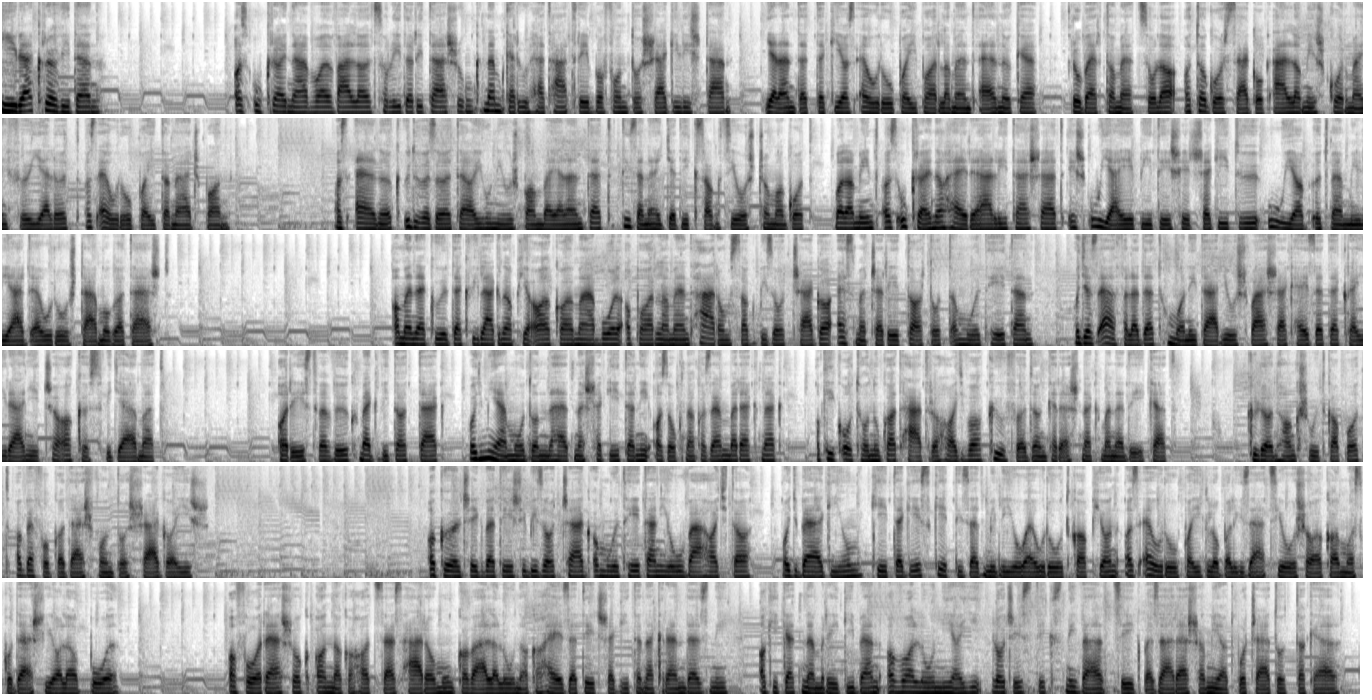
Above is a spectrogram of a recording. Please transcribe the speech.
Hírek röviden. Az Ukrajnával vállalt szolidaritásunk nem kerülhet hátrébb a fontossági listán, jelentette ki az Európai Parlament elnöke, Roberta Metzola, a tagországok állam és kormányfői előtt az Európai Tanácsban. Az elnök üdvözölte a júniusban bejelentett 11. szankciós csomagot, valamint az Ukrajna helyreállítását és újjáépítését segítő újabb 50 milliárd eurós támogatást. A Menekültek Világnapja alkalmából a parlament három szakbizottsága eszmecserét tartott a múlt héten, hogy az elfeledett humanitárius válsághelyzetekre irányítsa a közfigyelmet. A résztvevők megvitatták, hogy milyen módon lehetne segíteni azoknak az embereknek, akik otthonukat hátrahagyva külföldön keresnek menedéket. Külön hangsúlyt kapott a befogadás fontossága is. A Költségvetési Bizottság a múlt héten jóvá hagyta, hogy Belgium 2,2 millió eurót kapjon az Európai Globalizációs Alkalmazkodási Alapból. A források annak a 603 munkavállalónak a helyzetét segítenek rendezni, akiket nem régiben a vallóniai Logistics Nivel cég bezárása miatt bocsátottak el.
